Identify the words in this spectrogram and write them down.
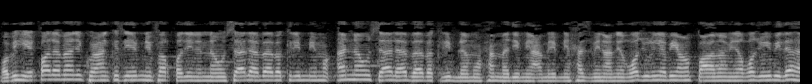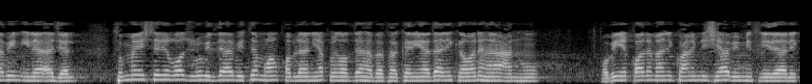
وبه قال مالك عن كثير بن فرقد أنه سأل أبا بكر بن م... أنه سأل أبا بكر بن محمد بن عمرو بن حزم عن الرجل يبيع الطعام من الرجل بذهب إلى أجل ثم يشتري الرجل بالذهب تمرا قبل أن يقبض الذهب فكره ذلك ونهى عنه. وبه قال مالك عن ابن شهاب مثل ذلك.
